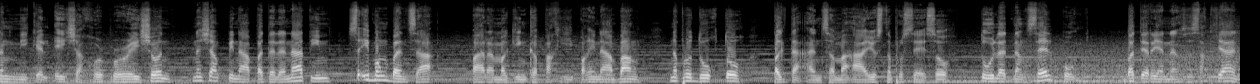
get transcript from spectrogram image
ng Nickel Asia Corporation na siyang pinapadala natin sa ibang bansa para maging kapaki-pakinabang na produkto pagdaan sa maayos na proseso tulad ng cellphone, baterya ng sasakyan,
